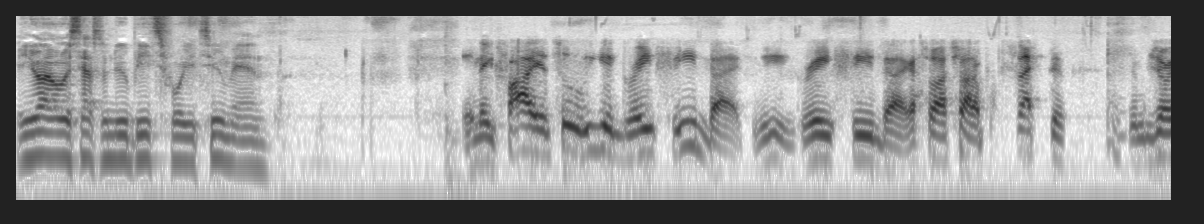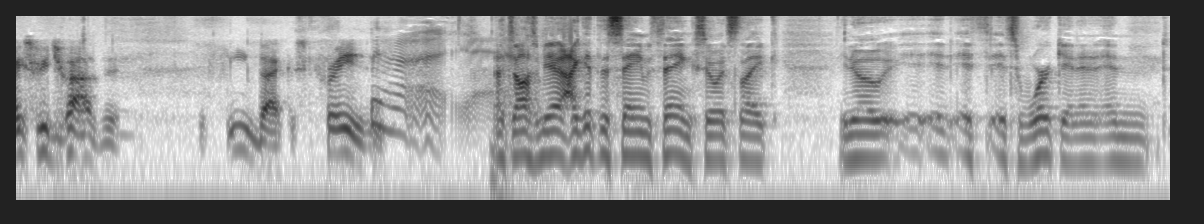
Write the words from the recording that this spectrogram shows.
And you know, I always have some new beats for you too, man. and they fire too. We get great feedback. We get great feedback. That's why I try to perfect them, them joints we dropping. The feedback is crazy. That's awesome. Yeah, I get the same thing. So it's like, you know, it, it's it's working, and, and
